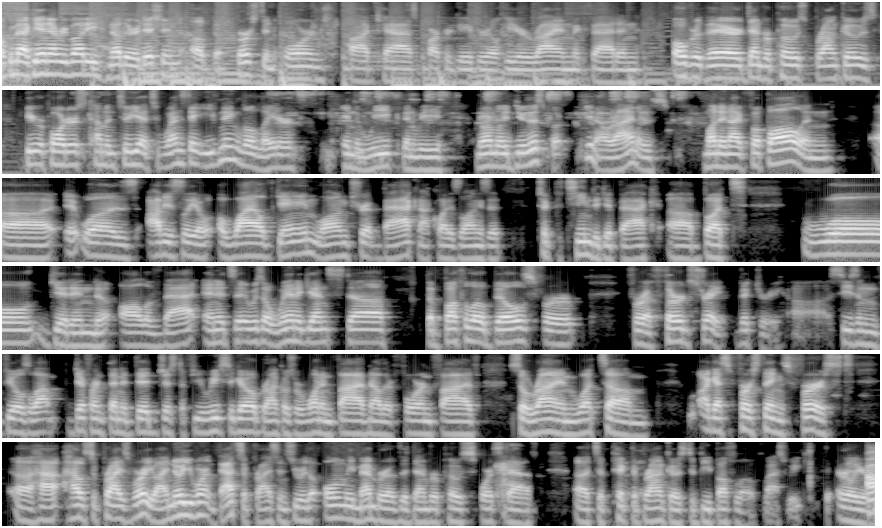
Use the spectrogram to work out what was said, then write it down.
Welcome back in, everybody. Another edition of the First and Orange podcast. Parker Gabriel here, Ryan McFadden over there. Denver Post Broncos beat reporters coming to you. It's Wednesday evening, a little later in the week than we normally do this, but you know, Ryan, was Monday Night Football, and uh, it was obviously a, a, wild game, long trip back, not quite as long as it took the team to get back, uh, but we'll get into all of that. And it's it was a win against uh, the Buffalo Bills for for a third straight victory. Uh, season feels a lot different than it did just a few weeks ago. Broncos were one and five, now they're four and five. So Ryan, what? Um, I guess first things first. Uh, how, how surprised were you? I know you weren't that surprised since you were the only member of the Denver Post sports staff uh, to pick the Broncos to beat Buffalo last week earlier.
